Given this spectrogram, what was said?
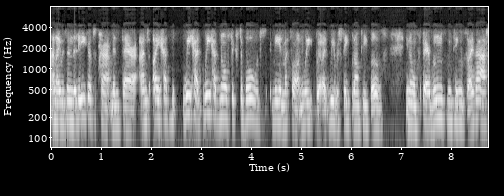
and I was in the legal department there. And I had we had we had no fixed abode. Me and my son, we we- were sleeping on people's you know spare rooms and things like that.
